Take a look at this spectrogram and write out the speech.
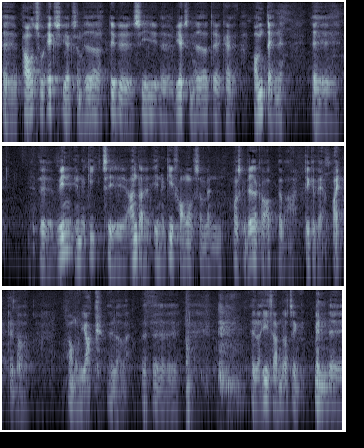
øh, Power-to-X virksomheder, det vil sige øh, virksomheder, der kan omdanne øh, øh, vindenergi til andre energiformer, som man måske bedre kan opbevare. Det kan være brint eller ammoniak eller, øh, eller helt andre ting. Men øh,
